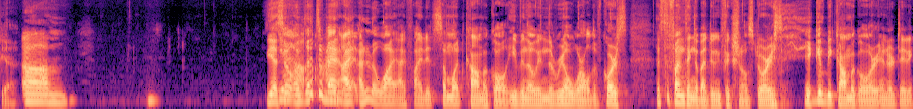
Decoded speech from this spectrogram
Yeah. Um, Yeah, so uh, Yeah, that's about. I, I- I don't know why I find it somewhat comical, even though in the real world, of course, that's the fun thing about doing fictional stories. it can be comical or entertaining.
